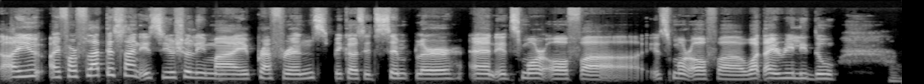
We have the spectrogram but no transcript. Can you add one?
I, I for flat design it's usually my preference because it's simpler and it's more of uh it's more of uh, what I really do Mm.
